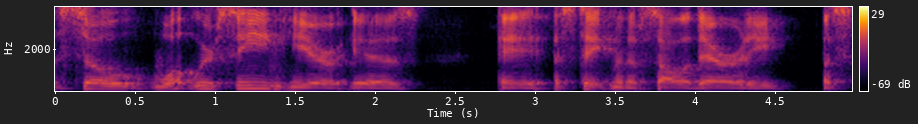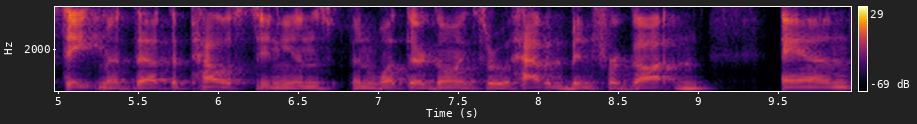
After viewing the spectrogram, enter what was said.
So what we're seeing here is a, a statement of solidarity, a statement that the Palestinians and what they're going through haven't been forgotten, and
